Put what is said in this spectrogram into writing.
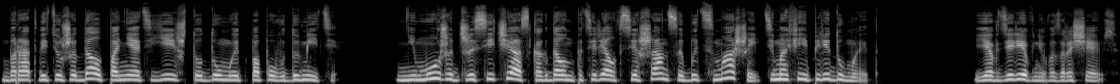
Брат ведь уже дал понять ей, что думает по поводу Мити. Не может же сейчас, когда он потерял все шансы быть с Машей, Тимофей передумает. Я в деревню возвращаюсь.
